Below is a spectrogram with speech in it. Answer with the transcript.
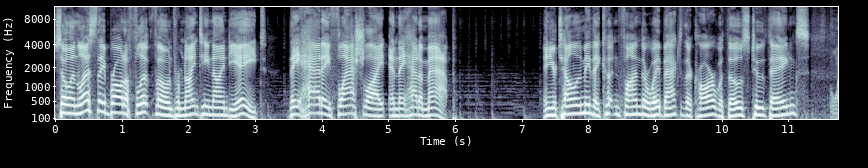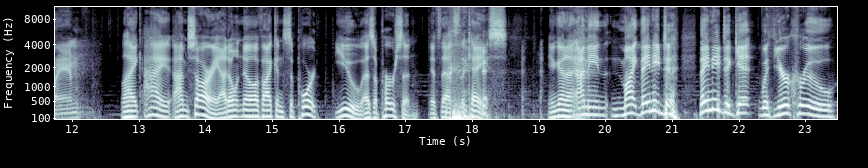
So unless they brought a flip phone from 1998, they had a flashlight and they had a map. And you're telling me they couldn't find their way back to their car with those two things? Blam. Like, I I'm sorry. I don't know if I can support you as a person if that's the case. You're going to I mean, Mike, they need to they need to get with your crew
